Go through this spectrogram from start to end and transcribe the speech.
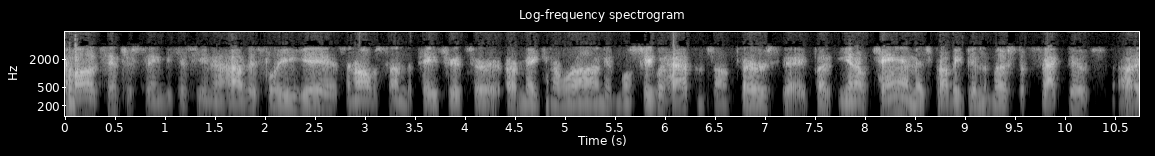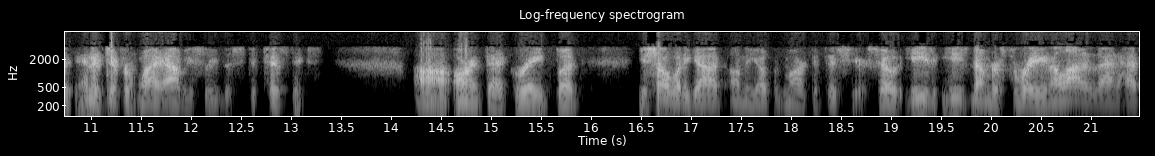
Well, it's interesting because you know how this league is, and all of a sudden the Patriots are, are making a run, and we'll see what happens on Thursday. But you know, Cam has probably been the most effective uh, in a different way. Obviously, the statistics uh, aren't that great, but you saw what he got on the open market this year. So he's he's number three, and a lot of that has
